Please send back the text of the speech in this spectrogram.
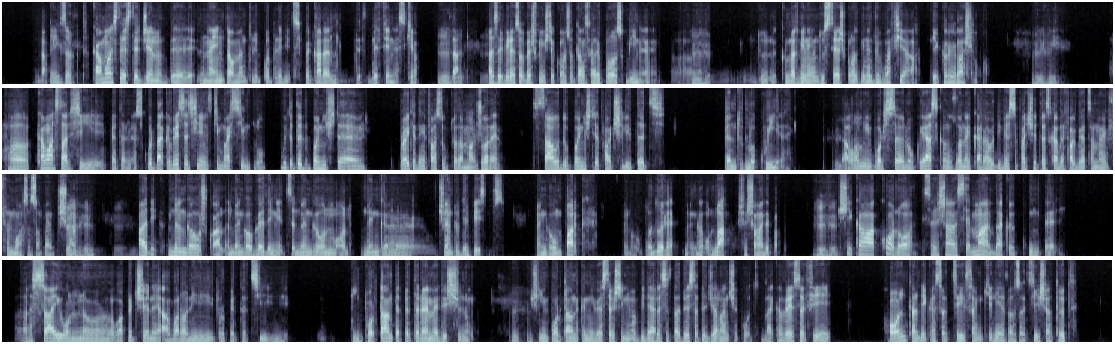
Exact. Cam asta este genul de înaintea momentului potrivit pe care îl de- definesc eu. Da. Asta e bine să vorbești cu niște consultanți care cunosc bine, uh, Mhm. cunosc bine industria și cunosc bine geografia fiecărui oraș. Mhm. Uh, Cam asta ar fi pe termen scurt. Dacă vrei să fie în schimb mai simplu, uite-te după niște proiecte de infrastructură majore sau după niște facilități pentru locuire. Da, oamenii vor să locuiască în zone care au diverse facilități care le fac viața mai frumoasă sau mai ușor. Mhm. Mhm. Adică lângă o școală, lângă o grădiniță, lângă un mall, lângă un centru de business, lângă un parc, lângă o pădure, lângă un lac și așa mai departe. Mhm. Și ca acolo sunt șanse mari dacă cumperi uh, să ai un, uh, o apreciere a valorii proprietății importante pe termen mediu și lung. Mhm. Și important când investești în imobiliare să stabilești strategia la început. Dacă vrei să fii hold, adică să ții să închiriezi sau să ții și atât,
